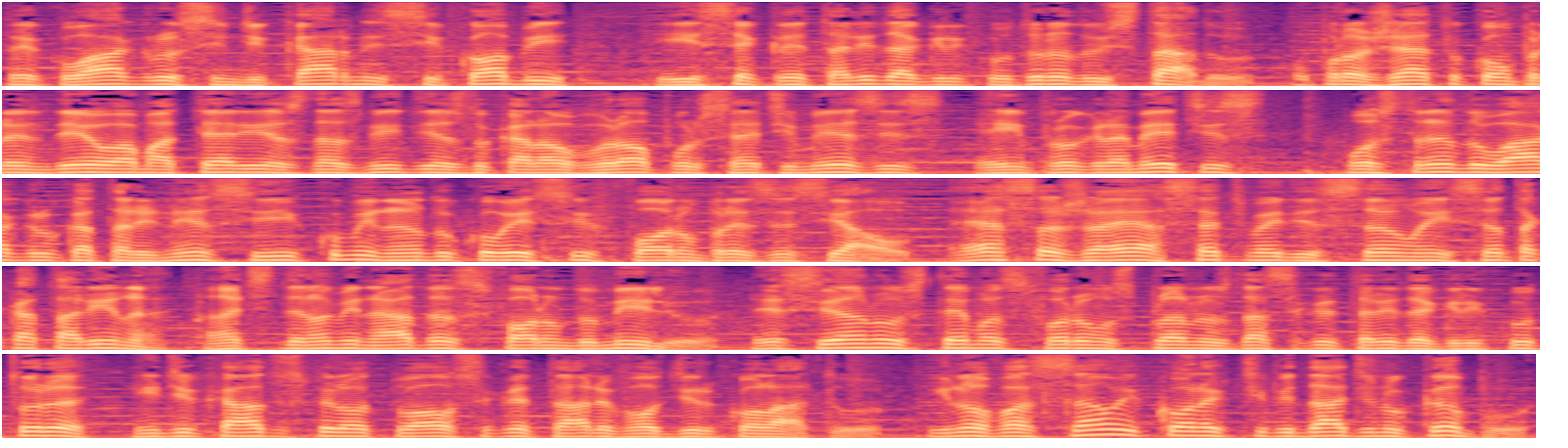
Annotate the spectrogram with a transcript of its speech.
Fecoagro, Sindicarne, Cicobi e Secretaria da Agricultura do Estado. O projeto compreendeu a matérias nas mídias do Canal Rural por sete meses, em programetes mostrando o agro catarinense e culminando com esse fórum presencial. Essa já é a sétima edição em Santa Catarina, antes denominadas Fórum do Milho. Nesse ano, os temas foram os planos da Secretaria da Agricultura, indicados pelo atual secretário Valdir Colato. Inovação e conectividade no campo,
